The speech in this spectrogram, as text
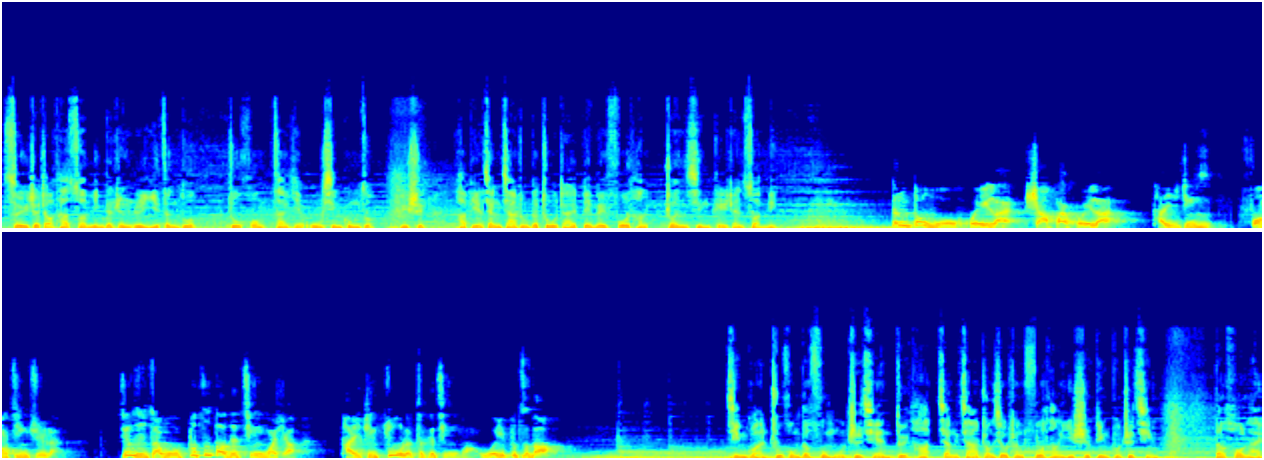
随着找他算命的人日益增多，朱红再也无心工作，于是他便将家中的住宅变为佛堂，专心给人算命。等到我回来下班回来，他已经是放进去了，就是在我不知道的情况下。他已经做了这个情况，我也不知道。尽管朱红的父母之前对他将家装修成佛堂一事并不知情，但后来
